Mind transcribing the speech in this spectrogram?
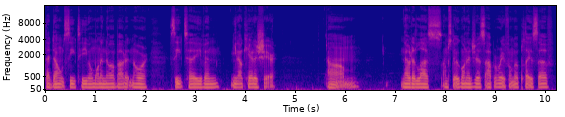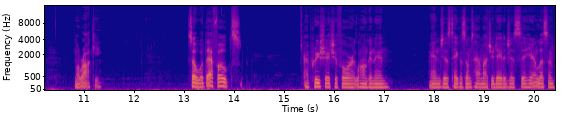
that don't seek to even want to know about it, nor seek to even, you know, care to share. Um, nevertheless, I'm still going to just operate from a place of Meraki. So with that, folks, I appreciate you for logging in and just taking some time out your day to just sit here and listen.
